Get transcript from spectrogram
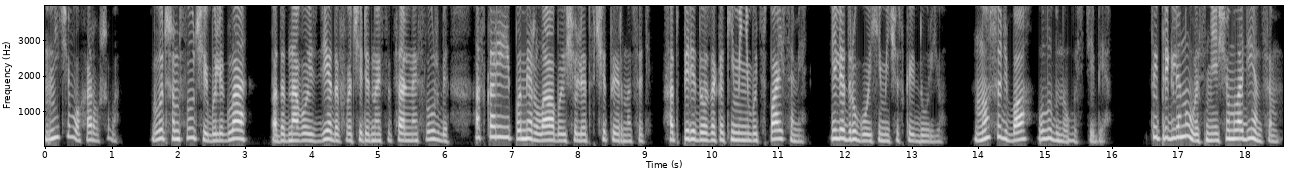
Ничего хорошего. В лучшем случае бы легла под одного из дедов в очередной социальной службе, а скорее померла бы еще лет в 14 от передоза какими-нибудь спайсами или другой химической дурью. Но судьба улыбнулась тебе. Ты приглянулась мне еще младенцем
